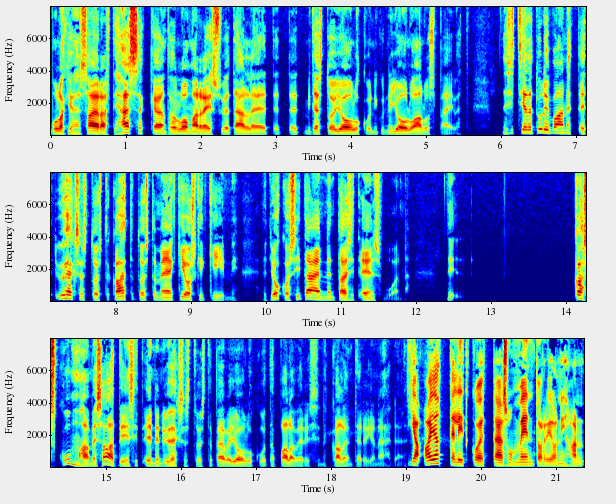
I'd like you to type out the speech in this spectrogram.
mullakin on sairaasti hässäkkää, on tuo lomareissu ja tälleen, että, että, että mitäs tuo joulukuun, niin ne joulualuspäivät. Ja sitten sieltä tuli vaan, että, että 19.12. meidän kioski kiinni. Että joko sitä ennen tai sitten ensi vuonna. Niin kas kummaa me saatiin sitten ennen 19. päivä joulukuuta palaveri sinne kalenteriin ja nähdään. Ja ajattelitko, että tämä sun mentori on ihan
